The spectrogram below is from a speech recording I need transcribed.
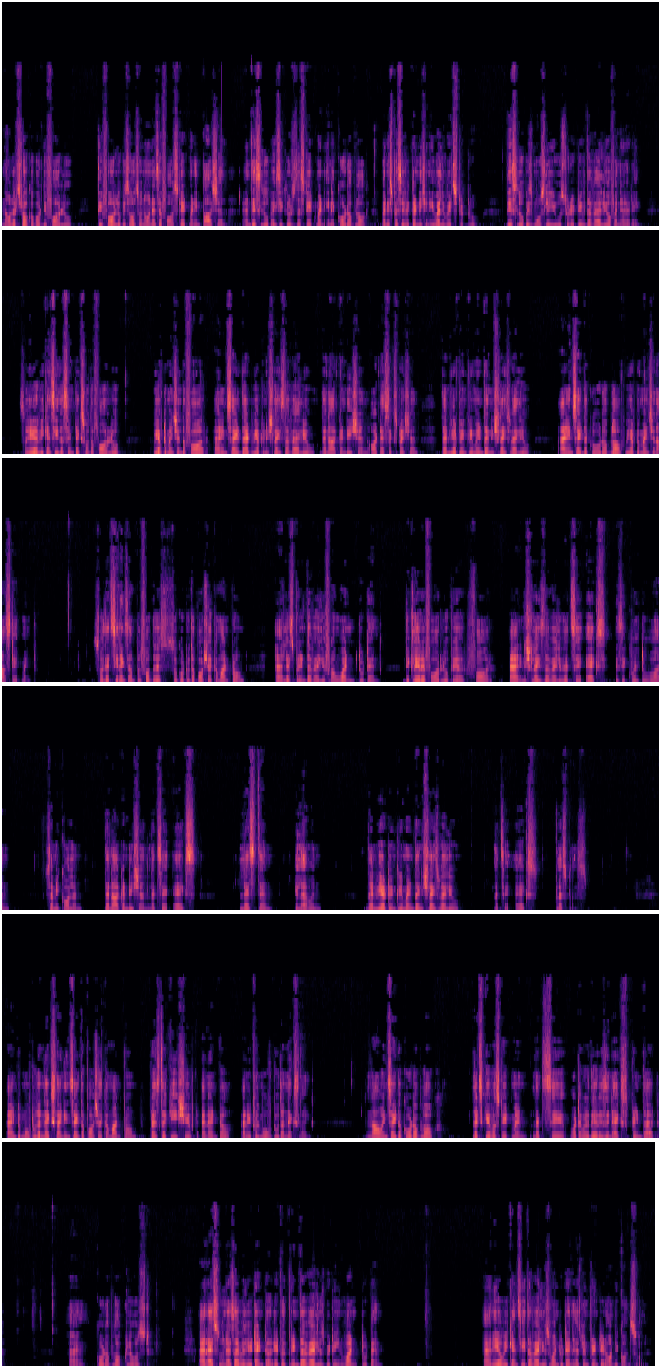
Now let's talk about the for loop. The for loop is also known as a for statement in PowerShell and this loop executes the statement in a code block when a specific condition evaluates to true. This loop is mostly used to retrieve the value of an array. So here we can see the syntax for the for loop. We have to mention the for and inside that we have to initialize the value, then our condition or test expression. Then we have to increment the initialized value and inside the code block we have to mention our statement. So let's see an example for this. So go to the PowerShell command prompt and let's print the value from 1 to 10. Declare a for loop here for and initialize the value let's say x is equal to 1 semicolon then our condition let's say x less than 11 then we have to increment the initialized value let's say x plus plus and to move to the next line inside the PowerShell command prompt press the key shift and enter and it will move to the next line. Now inside the code block, let's give a statement. Let's say whatever there is in X, print that and code block closed. And as soon as I will hit enter, it will print the values between 1 to 10. And here we can see the values 1 to 10 has been printed on the console.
